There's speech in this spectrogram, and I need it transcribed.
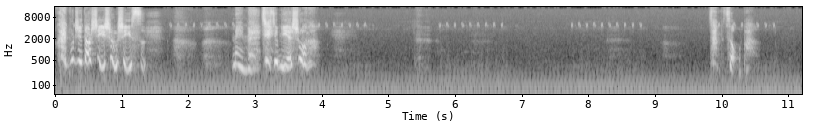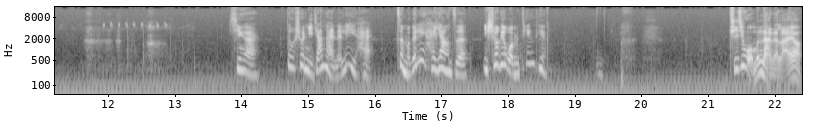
还不知道谁生谁死。妹妹，姐姐别说了。咱们走吧。星儿，都说你家奶奶厉害，怎么个厉害样子？你说给我们听听。提起我们奶奶来啊，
